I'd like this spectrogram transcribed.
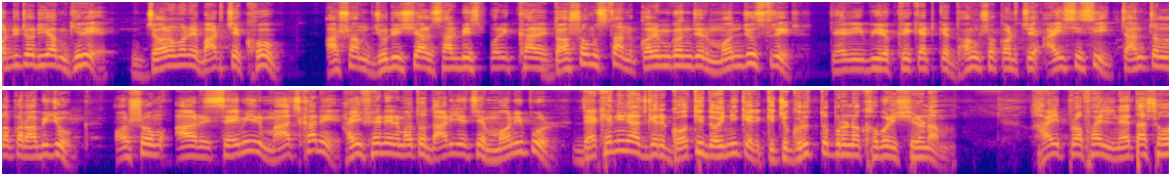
অডিটোরিয়াম ঘিরে জনমনে বাড়ছে ক্ষোভ। আসাম জুডিশিয়াল সার্ভিস পরীক্ষায় দশম স্থান করিমগঞ্জের মঞ্জুশ্রীর ক্যারিবীয় ক্রিকেটকে ধ্বংস করছে আইসিসি, চাঞ্চল্যকর অভিযোগ। অসম আর সেমির মাঝখানে হাইফেনের মতো দাঁড়িয়েছে মণিপুর। দেখে নিন আজকের গতি দৈনিকের কিছু গুরুত্বপূর্ণ খবরের শিরোনাম। হাই প্রোফাইল নেতাসহ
